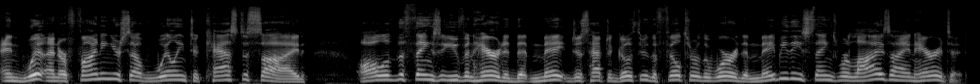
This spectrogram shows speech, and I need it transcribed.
And, and are finding yourself willing to cast aside all of the things that you've inherited that may just have to go through the filter of the word that maybe these things were lies I inherited.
